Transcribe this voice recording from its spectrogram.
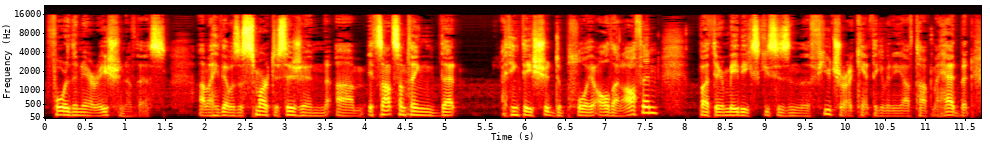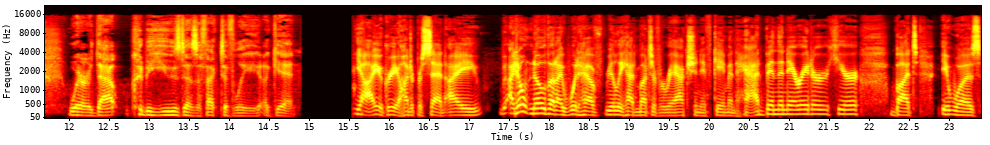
for the narration of this. Um, I think that was a smart decision. Um, it's not something that I think they should deploy all that often, but there may be excuses in the future. I can't think of any off the top of my head, but where that could be used as effectively again. Yeah, I agree 100%. I I don't know that I would have really had much of a reaction if Gaiman had been the narrator here, but it was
